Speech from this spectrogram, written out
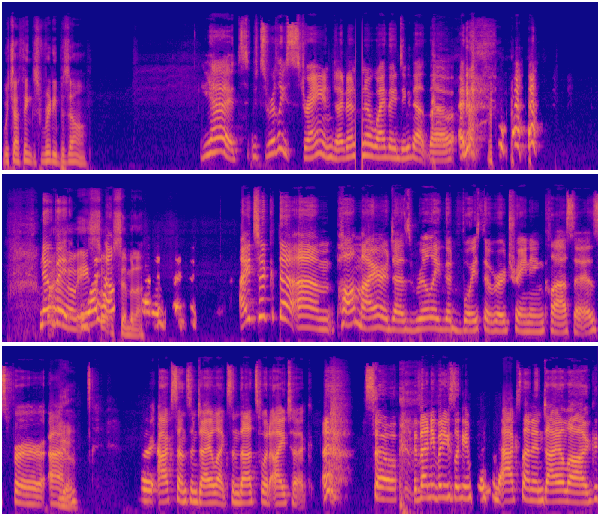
which I think is really bizarre. Yeah, it's it's really strange. I don't know why they do that though. I don't. no, well, but it's sort of similar. I took the um, Paul Meier does really good voiceover training classes for um, yeah. for accents and dialects, and that's what I took. So if anybody's looking for some accent and dialogue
